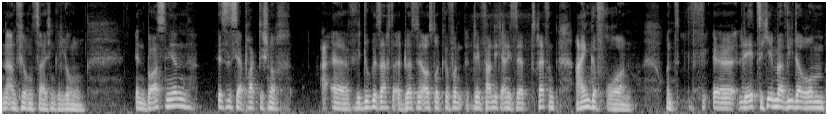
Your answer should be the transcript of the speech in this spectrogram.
in Anführungszeichen gelungen. In Bosnien ist es ja praktisch noch, äh, wie du gesagt hast, du hast den Ausdruck gefunden, den fand ich eigentlich sehr treffend, eingefroren und äh, lädt sich immer wiederum,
